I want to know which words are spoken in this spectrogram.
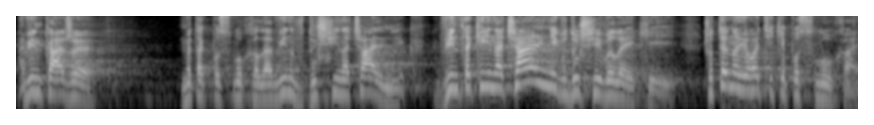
А він каже: ми так послухали, а він в душі начальник. Він такий начальник в душі великий, що ти на його тільки послухай.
